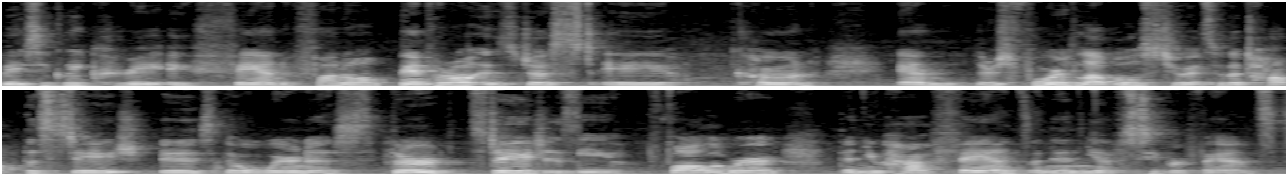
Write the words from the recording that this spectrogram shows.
basically create a fan funnel. Fan funnel is just a cone and there's four levels to it so the top of the stage is the awareness third stage is the follower then you have fans and then you have super fans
